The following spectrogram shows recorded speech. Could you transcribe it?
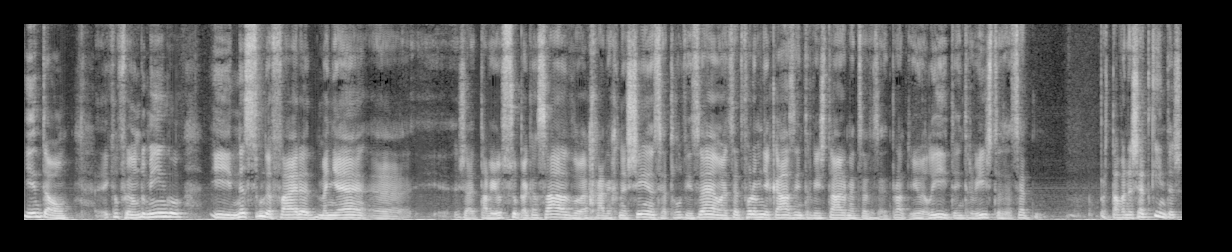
E então, aquilo foi um domingo e na segunda-feira de manhã uh, já estava eu super cansado, a Rádio Renascença, a televisão, etc. Foram à minha casa entrevistar-me, etc, etc. Pronto, eu ali, entrevistas, etc estava nas sete quintas.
